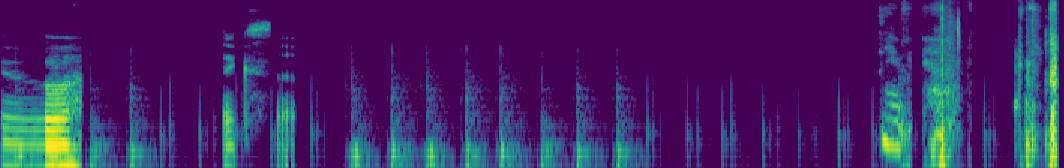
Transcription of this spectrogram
go fix the There we go.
